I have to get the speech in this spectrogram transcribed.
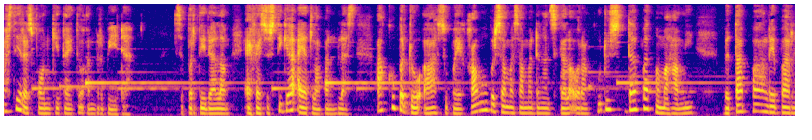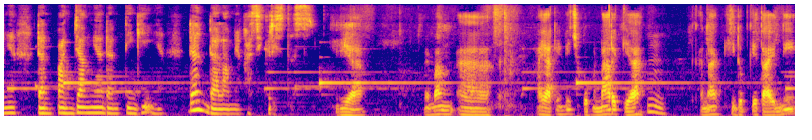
pasti respon kita itu akan berbeda. Seperti dalam Efesus 3 ayat 18, Aku berdoa supaya kamu bersama-sama dengan segala orang kudus dapat memahami betapa lebarnya dan panjangnya dan tingginya dan dalamnya kasih Kristus. Iya, memang uh, ayat ini cukup menarik ya hmm. karena hidup kita ini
